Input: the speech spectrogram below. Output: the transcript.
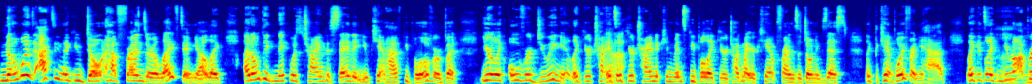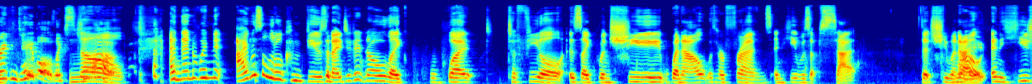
no one's acting like you don't have friends or a life danielle. Like i don't think nick was trying to say that you can't have people over but you're like overdoing it. Like you're trying it's like you're trying to convince people like you're talking about your camp friends that don't exist like the camp boyfriend you had. Like it's like you're not Mm. breaking tables. Like. No. and then when I was a little confused and I didn't know like what to feel is like when she went out with her friends and he was upset that she went Right. out and he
